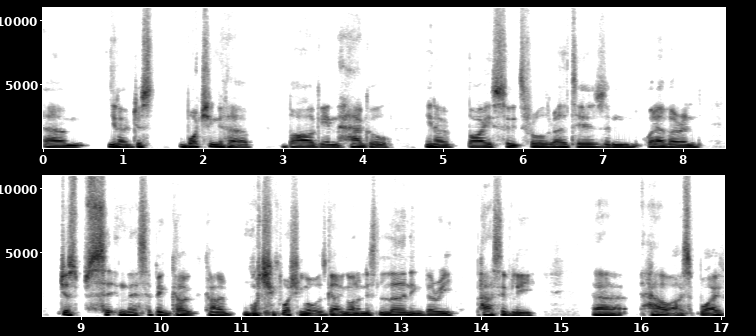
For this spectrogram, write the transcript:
um, you know, just watching her bargain, haggle, you know, buy suits for all the relatives and whatever. And just sitting there sipping coke, kind of watching watching what was going on, and just learning very passively uh, how I what I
